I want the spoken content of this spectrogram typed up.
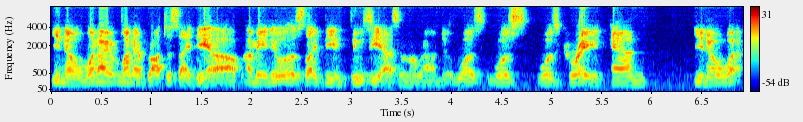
you know, when I when I brought this idea up, I mean, it was like the enthusiasm around it was was was great. And you know, what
